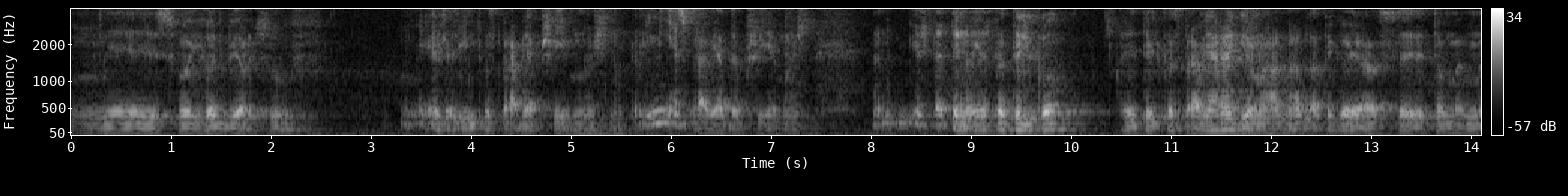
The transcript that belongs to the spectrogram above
mm, swoich odbiorców. Jeżeli im to sprawia przyjemność, no to i mnie sprawia to przyjemność. No, niestety, no jest to tylko, tylko sprawia regionalna, dlatego ja z Tomem,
